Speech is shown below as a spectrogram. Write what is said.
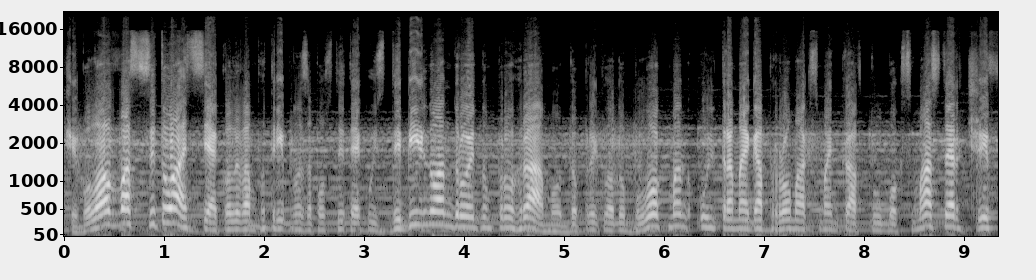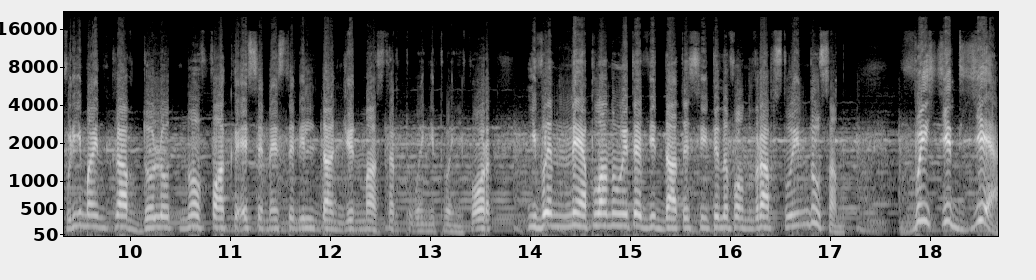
Чи була в вас ситуація, коли вам потрібно запустити якусь дебільну андроїдну програму, до прикладу, Blockman Ultra Mega Pro Max Minecraft Toolbox Master чи Free Minecraft Dolot No Fuck SMS Real Dungeon Master 2024, і ви не плануєте віддати свій телефон в рабство індусам? Вихід є!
